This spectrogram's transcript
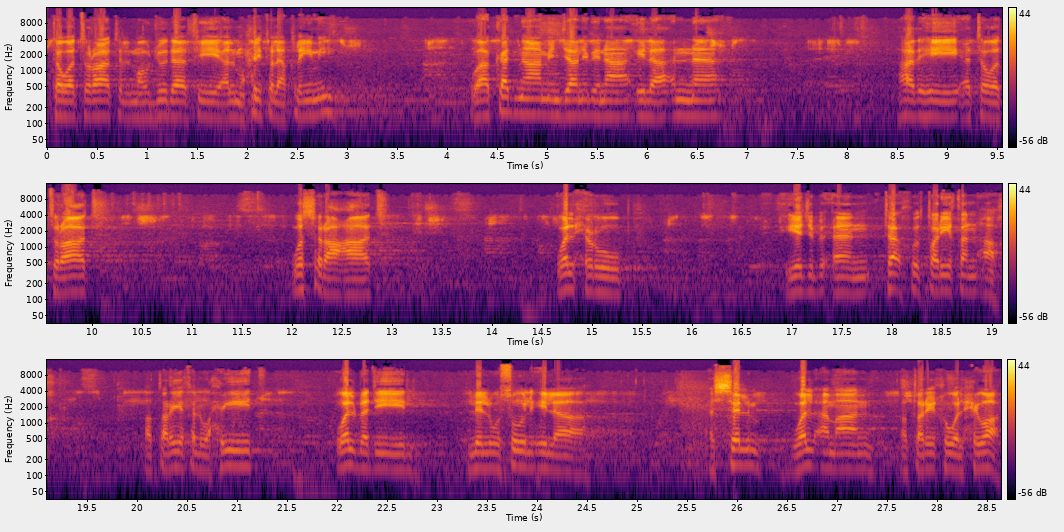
التوترات الموجودة في المحيط الأقليمي. وأكدنا من جانبنا إلى أن هذه التوترات والصراعات والحروب يجب أن تأخذ طريقا آخر الطريق الوحيد والبديل للوصول إلى السلم والأمان الطريق هو الحوار.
